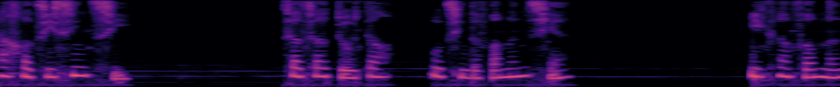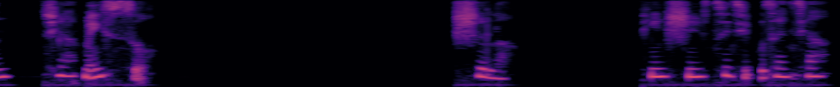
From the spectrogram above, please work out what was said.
他好奇心起，悄悄踱到父亲的房门前，一看房门居然没锁。是了，平时自己不在家，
